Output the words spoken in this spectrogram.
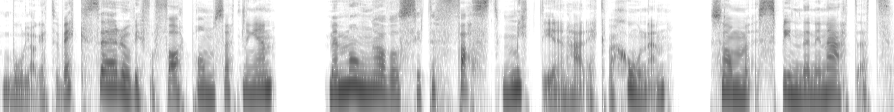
bolaget växer och vi får fart på omsättningen. Men många av oss sitter fast mitt i den här ekvationen, som spindeln i nätet.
